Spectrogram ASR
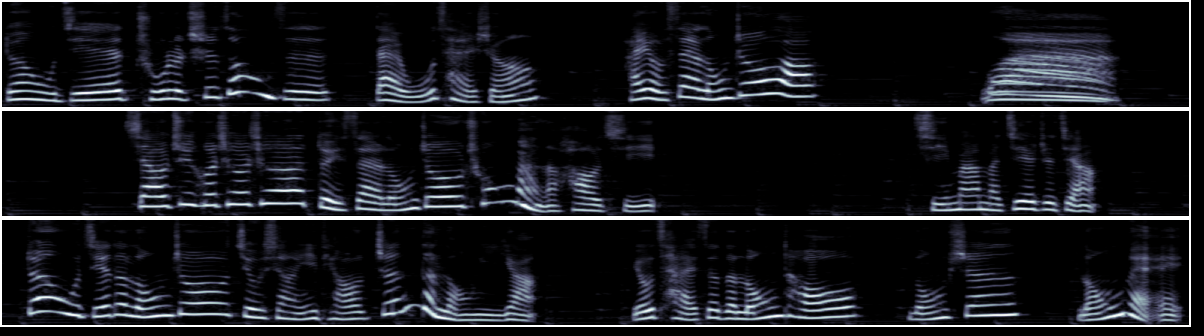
端午节除了吃粽子、带五彩绳，还有赛龙舟哦。哇！小趣和车车对赛龙舟充满了好奇。齐妈妈接着讲：端午节的龙舟就像一条真的龙一样，有彩色的龙头、龙身、龙尾。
